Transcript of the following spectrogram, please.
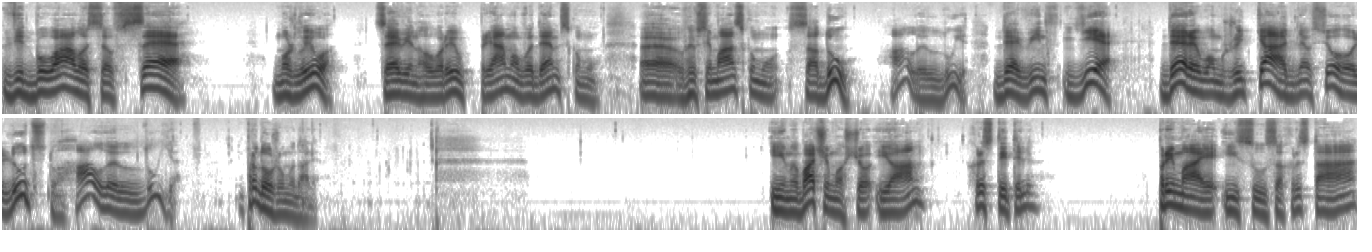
відбувалося все можливо. Це він говорив прямо в Едемському Е, в Гефсиманському саду, Аллилуйя, де він є деревом життя для всього людства. Аллилуйя. Продовжуємо далі. І ми бачимо, що Іоанн, Хреститель, приймає Ісуса Христа.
